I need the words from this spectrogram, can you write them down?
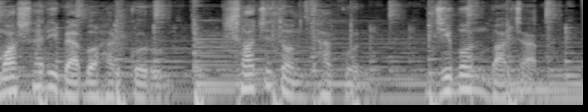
মশারি ব্যবহার করুন। সচেতন থাকুন। জীবন বাঁচান।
